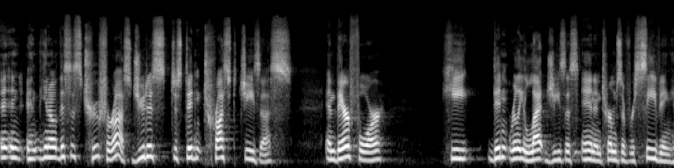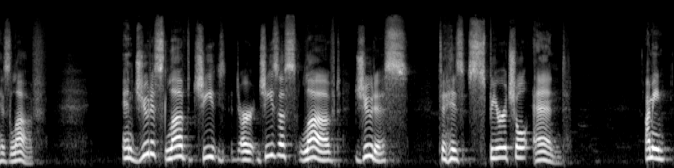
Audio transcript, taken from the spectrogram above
And, and, and, you know, this is true for us. Judas just didn't trust Jesus, and therefore, he didn't really let Jesus in in terms of receiving his love. And Judas loved Jesus, or Jesus loved Judas to his spiritual end. I mean,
